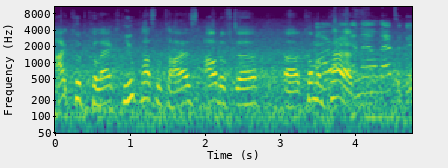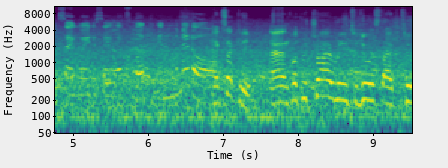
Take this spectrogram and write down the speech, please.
I could collect new puzzle tiles out of the uh, common All path. right, and now that's a good segue to say let's look in the middle. Exactly, and what we try really to do is like to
